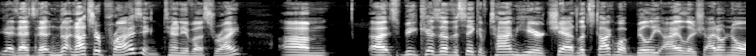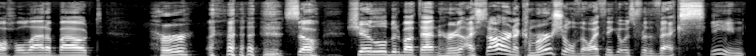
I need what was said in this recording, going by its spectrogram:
yeah, that's that, not, not surprising to any of us, right? Um, uh, because of the sake of time here, Chad, let's talk about Billie Eilish. I don't know a whole lot about her. so share a little bit about that and her. I saw her in a commercial though. I think it was for the vaccine,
